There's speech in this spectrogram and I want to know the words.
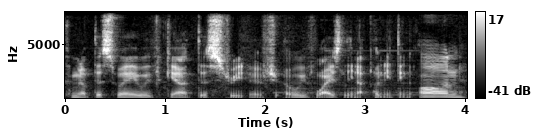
coming up this way, we've got this street, which uh, we've wisely not put anything on.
